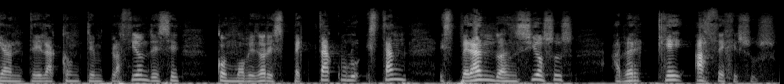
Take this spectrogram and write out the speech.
que ante la contemplación de ese conmovedor espectáculo están esperando ansiosos a ver qué hace Jesús,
